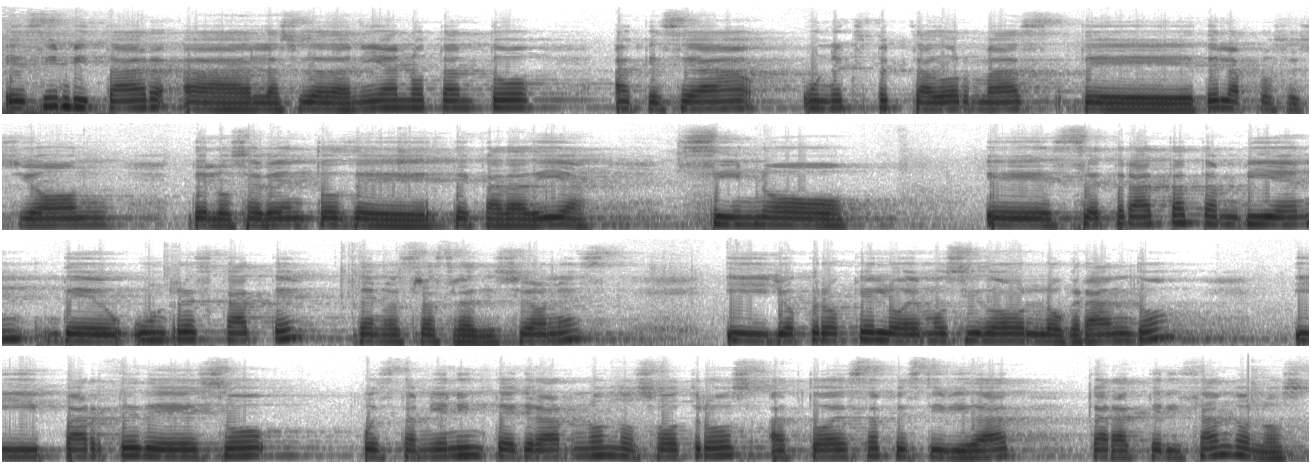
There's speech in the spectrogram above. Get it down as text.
Es invitar a la ciudadanía no tanto a que sea un espectador más de, la procesión, de los eventos de cada día, sino eh, se trata también de un rescate de nuestras tradiciones y yo creo que lo hemos ido logrando y parte de eso pues también integrarnos nosotros a toda esta festividad caracterizándonos.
